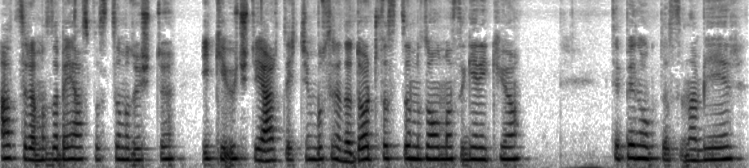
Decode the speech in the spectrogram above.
Alt sıramızda beyaz fıstığımız düştü 2 3 diye arttığı için bu sırada 4 fıstığımız olması gerekiyor. Tepe noktasına bir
